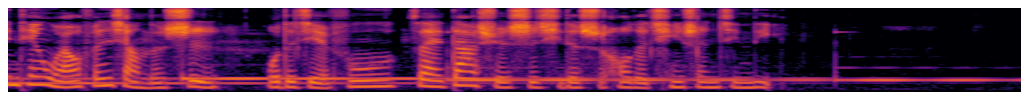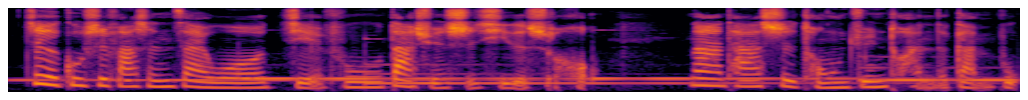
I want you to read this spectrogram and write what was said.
今天我要分享的是我的姐夫在大学时期的时候的亲身经历。这个故事发生在我姐夫大学时期的时候。那他是童军团的干部，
